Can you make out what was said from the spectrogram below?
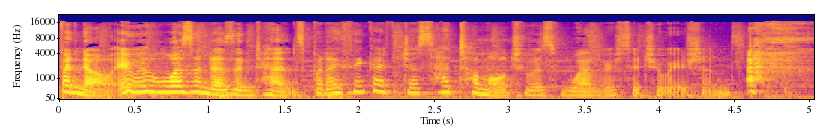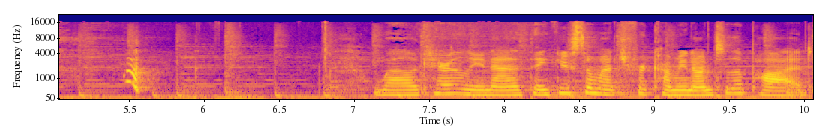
but no, it wasn't as intense. But I think I've just had tumultuous weather situations. Well, Karolina, thank you so much for coming onto the pod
